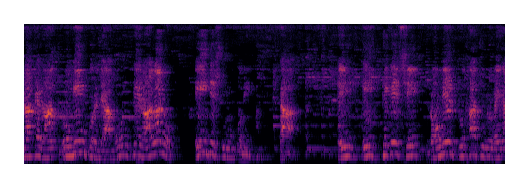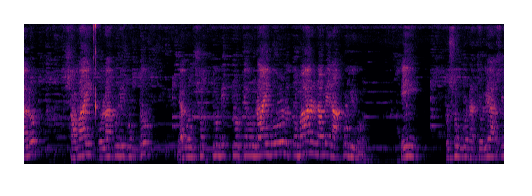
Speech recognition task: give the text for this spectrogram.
যাকে রা- রঙিন করে দেয়া, মনকে রাঙানো, এই যে শুরু করি, তা এই এই থেকে সেই রঙের প্রথা শুরু হয়ে গেল। সবাই কোলাকুলি করত যেমন শত্রু মিত্র কেউ নাই মোর তোমার নামে রাখো বিভোর এই প্রসঙ্গটা চলে আসে।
